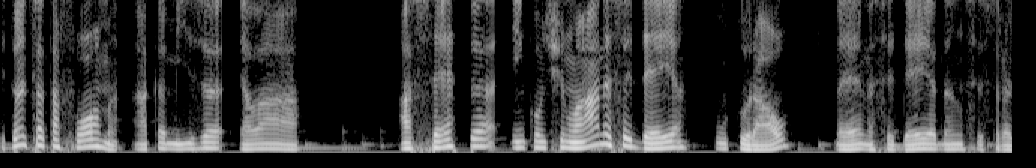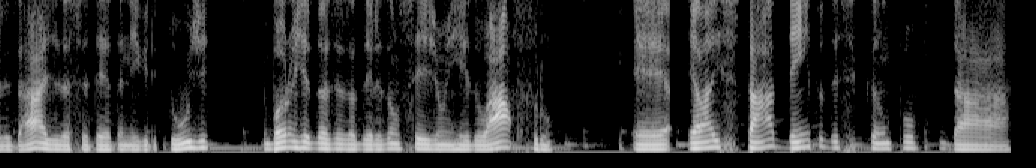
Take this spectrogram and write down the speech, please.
Então, de certa forma, a camisa ela acerta em continuar nessa ideia cultural, né, nessa ideia da ancestralidade, dessa ideia da negritude. Embora o enredo das rezadeiras não seja um enredo afro, é, ela está dentro desse campo da,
